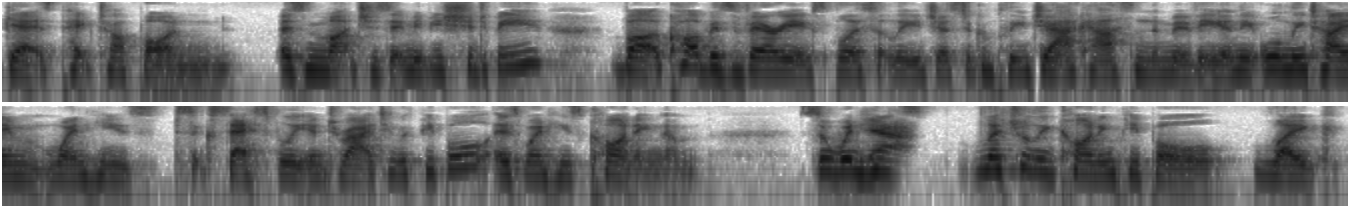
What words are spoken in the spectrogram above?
gets picked up on as much as it maybe should be. But Cobb is very explicitly just a complete jackass in the movie. And the only time when he's successfully interacting with people is when he's conning them. So when yeah. he's literally conning people like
